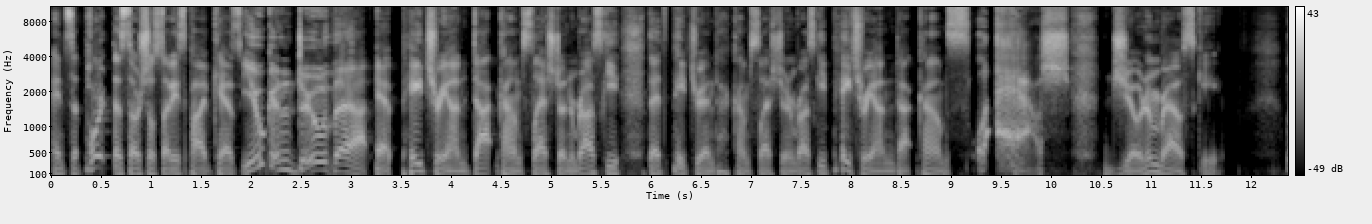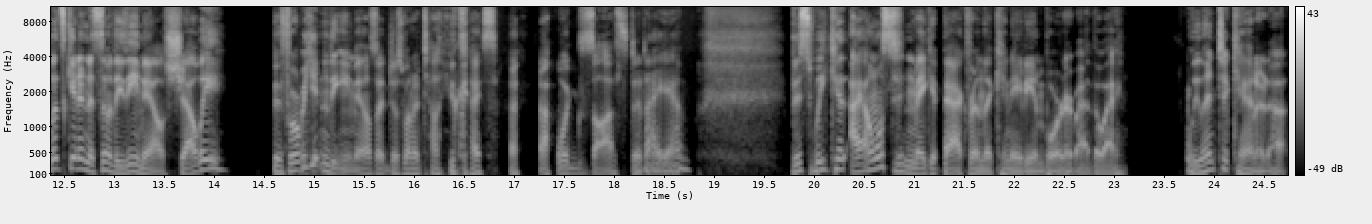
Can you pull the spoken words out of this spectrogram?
and support the Social Studies podcast, you can do that at patreon.com slash Joe Dombrowski. That's patreon.com slash Joe Dombrowski, patreon.com slash Joe Dombrowski. Let's get into some of these emails, shall we? Before we get into the emails, I just want to tell you guys how exhausted I am. This week, I almost didn't make it back from the Canadian border, by the way we went to Canada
